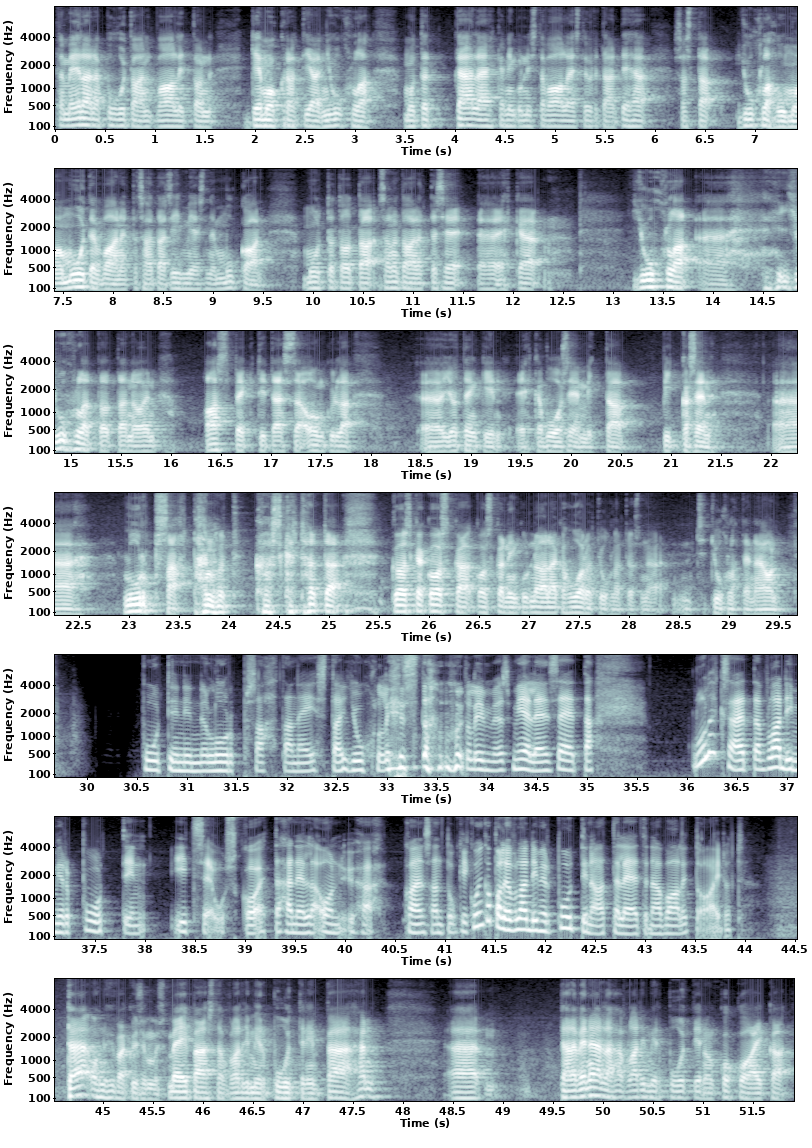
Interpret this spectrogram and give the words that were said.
Meillä aina puhutaan, että vaalit on demokratian juhla, mutta täällä ehkä niin niistä vaaleista yritetään tehdä sellaista juhlahumua muuten vaan, että saataisiin ihmisiä sinne mukaan. Mutta tota, sanotaan, että se eh, ehkä juhla, äh, juhla tota noin, aspekti tässä on kyllä äh, jotenkin ehkä vuosien mittaan pikkasen äh, lurpsahtanut, koska, tota, koska, koska, koska niin kuin nämä on aika huonot juhlat, jos nämä nyt sit juhlat enää on. Putinin lurpsahtaneista juhlista. tuli myös mieleen se, että luuleeko että Vladimir Putin itse uskoo, että hänellä on yhä kansan tuki. Kuinka paljon Vladimir Putin ajattelee, että nämä vaalit on aidot? Tämä on hyvä kysymys. Me ei päästä Vladimir Putinin päähän. Täällä Venäjällähän Vladimir Putin on koko aika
